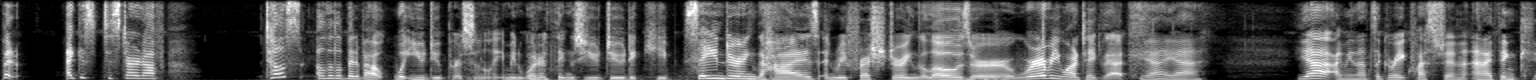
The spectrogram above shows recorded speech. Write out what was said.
but I guess to start off, tell us a little bit about what you do personally. I mean, what are mm-hmm. things you do to keep sane during the highs and refreshed during the lows, or mm-hmm. wherever you want to take that? Yeah, yeah. Yeah, I mean, that's a great question. And I think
